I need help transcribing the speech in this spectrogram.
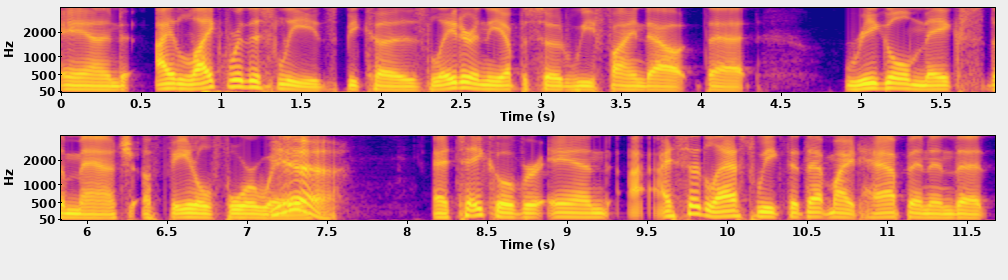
and I like where this leads because later in the episode we find out that Regal makes the match a fatal four way yeah. at Takeover, and I said last week that that might happen and that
